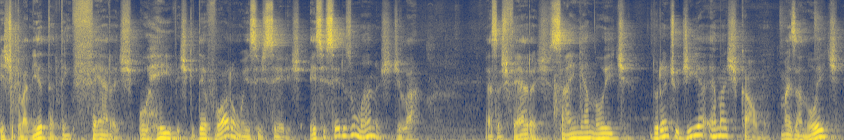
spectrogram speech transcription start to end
Este planeta tem feras horríveis que devoram esses seres, esses seres humanos de lá. Essas feras saem à noite. Durante o dia é mais calmo, mas à noite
